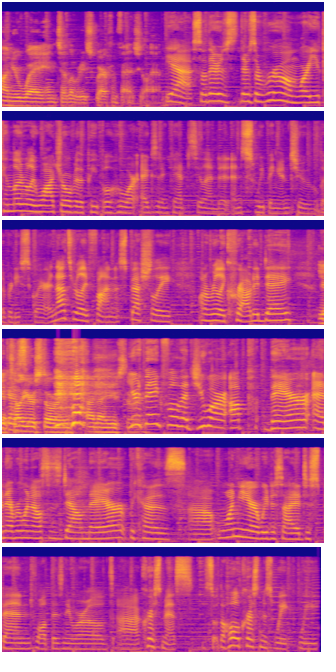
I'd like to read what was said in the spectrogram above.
On your way into Liberty Square from Fantasyland. Yeah, so there's there's a room where you can literally watch over the people who are exiting Fantasyland and sweeping into Liberty Square, and that's really fun, especially on a really crowded day. Yeah, tell your story. I know your story. You're thankful that you are up there and everyone else is down there because uh, one year we decided to spend Walt Disney World uh, Christmas, so the whole Christmas week we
